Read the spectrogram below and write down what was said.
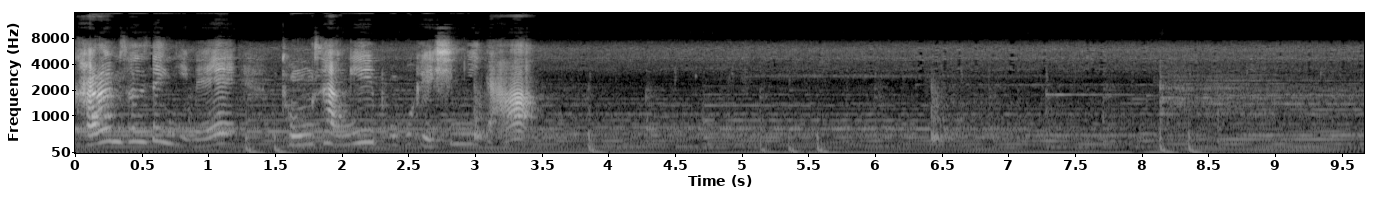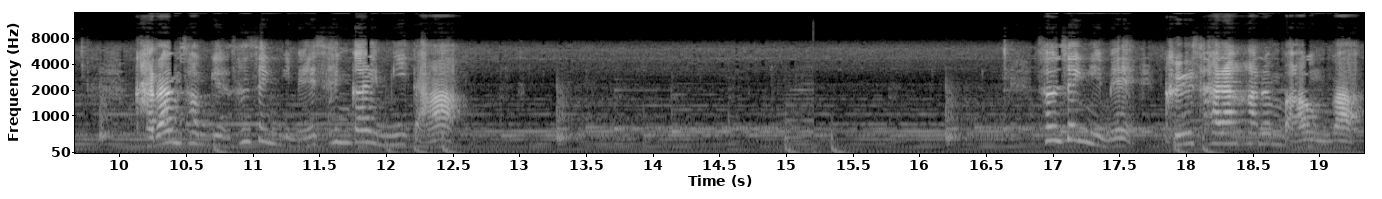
가람 선생님의 동상이 보고 계십니다. 가람 선생님의 생가입니다. 선생님의 글 사랑하는 마음과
